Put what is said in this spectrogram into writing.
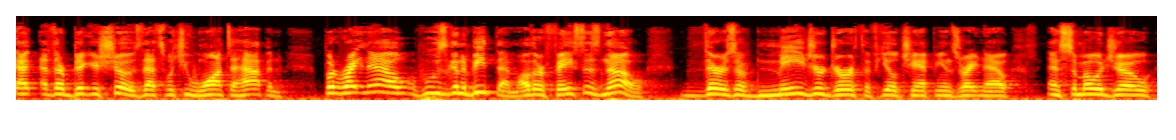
at, at, their biggest shows, that's what you want to happen. But right now, who's going to beat them? Other faces? No. There's a major dearth of heel champions right now, and Samoa Joe.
